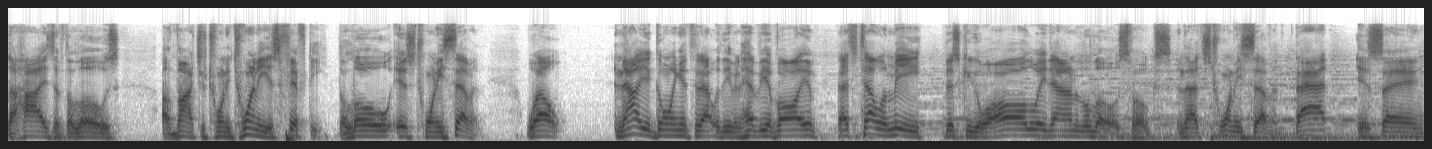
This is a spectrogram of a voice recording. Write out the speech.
the highs of the lows of March of 2020 is 50. The low is 27. Well, now you're going into that with even heavier volume. That's telling me this can go all the way down to the lows, folks, and that's 27. That is saying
